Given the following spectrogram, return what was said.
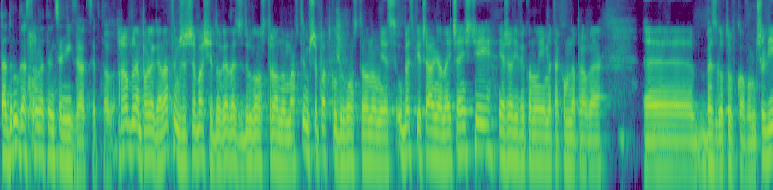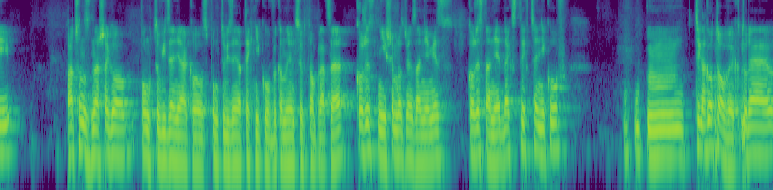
ta druga strona ten cennik zaakceptować. Problem polega na tym, że trzeba się dogadać z drugą stroną, a w tym przypadku drugą stroną jest ubezpieczalnia najczęściej, jeżeli wykonujemy taką naprawę e, bezgotówkową. Czyli patrząc z naszego punktu widzenia, jako z punktu widzenia techników wykonujących tą pracę, korzystniejszym rozwiązaniem jest korzystanie jednak z tych cenników mm, tych gotowych, które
